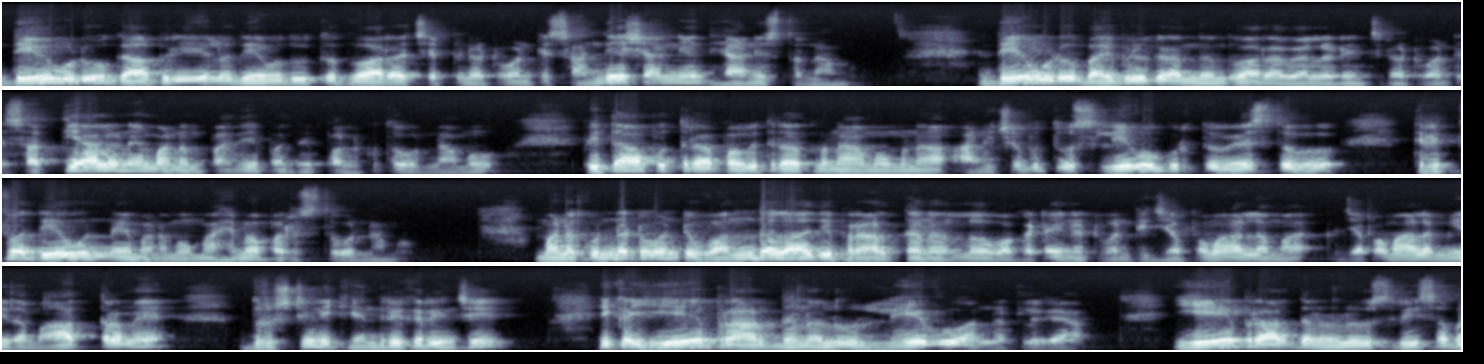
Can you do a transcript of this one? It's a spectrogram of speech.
దేవుడు గాబ్రియేలు దేవదూత ద్వారా చెప్పినటువంటి సందేశాన్నే ధ్యానిస్తున్నాము. దేవుడు బైబిల్ గ్రంథం ద్వారా వెల్లడించినటువంటి సత్యాలనే మనం పదే పదే పలుకుతూ ఉన్నాము. పితాపుత్ర పవిత్రాత్మ నామమున అని చెబుతూ స్లీవ గుర్తు వేస్తూ త్రిత్వ దేవుణ్ణే మనము మహిమపరుస్తూ ఉన్నాము. మనకున్నటువంటి వందలాది ప్రార్థనల్లో ఒకటైనటువంటి జపమాల మా- జపమాల మీద మాత్రమే దృష్టిని కేంద్రీకరించి ఇక ఏ ప్రార్థనలు లేవు అన్నట్లుగా ఏ ప్రార్థనలు శ్రీసభ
